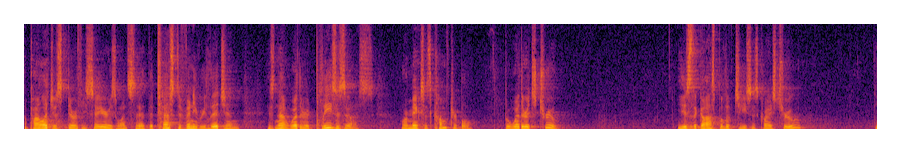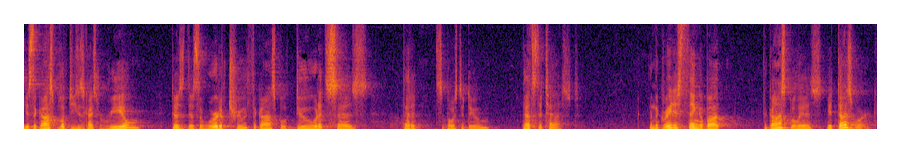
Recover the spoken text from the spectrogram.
apologist Dorothy Sayers once said the test of any religion is not whether it pleases us or makes us comfortable, but whether it's true. Is the gospel of Jesus Christ true? Is the gospel of Jesus Christ real? Does, does the word of truth, the gospel, do what it says that it's supposed to do? That's the test. And the greatest thing about the gospel is it does work.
